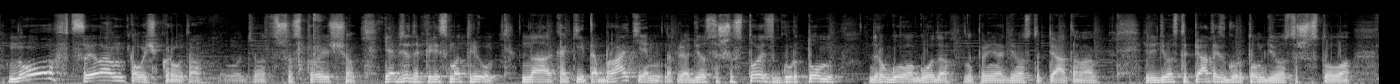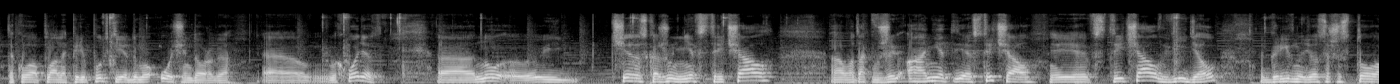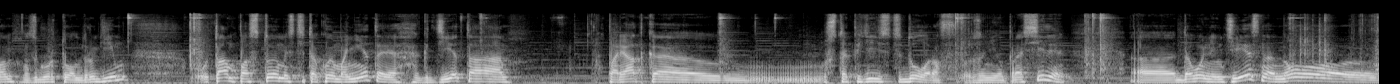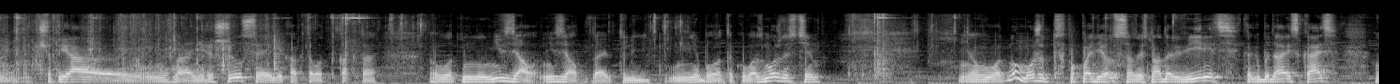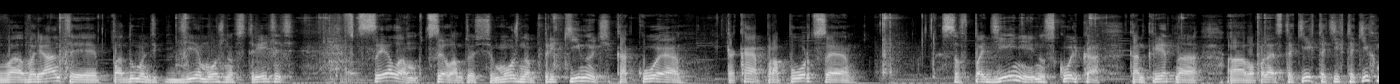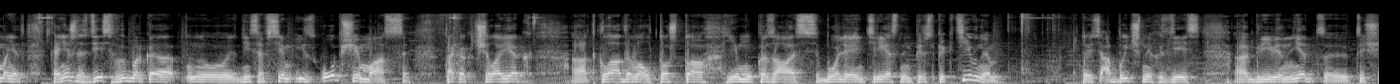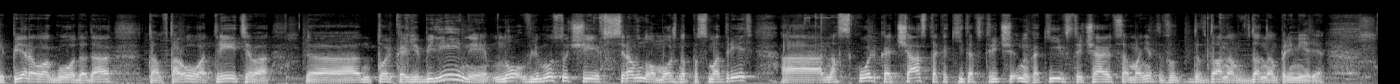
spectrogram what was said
но в целом очень круто. Вот 96 еще. Я обязательно пересмотрю на какие-то браки, например, 96 с гуртом другого года, например, 95-го. Или 95 с гуртом 96-го. Такого плана перепутки, я думаю, очень дорого э, выходит. Э, ну, честно скажу, не встречал. Э, вот так в А, нет, я встречал. И встречал, видел гривну 96 с гуртом другим. Там по стоимости такой монеты где-то порядка 150 долларов за нее просили. Э, довольно интересно, но что-то я, не знаю, не решился или как-то вот как-то вот, ну, не взял, не взял, да, это не было такой возможности. Вот, ну, может попадется, то есть надо верить, как бы, да, искать варианты, подумать, где можно встретить в целом, в целом, то есть можно прикинуть, какое, какая пропорция совпадений, ну сколько конкретно а, попадается таких, таких, таких монет. Конечно, здесь выборка ну, не совсем из общей массы, так как человек откладывал то, что ему казалось более интересным, перспективным, то есть обычных здесь э, гривен нет 2001 э, года, да, там второго, третьего, э, только юбилейные, но в любом случае все равно можно посмотреть, насколько часто какие-то встречи, ну, какие встречаются монеты в, данном, в данном примере.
